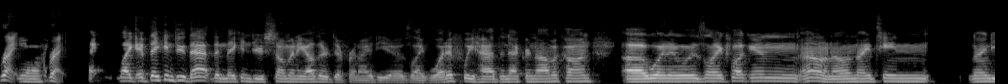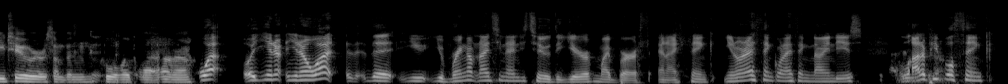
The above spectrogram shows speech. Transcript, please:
Right. Yeah. Right. Like if they can do that, then they can do so many other different ideas. Like what if we had the Necronomicon uh when it was like fucking I don't know, 1992 or something cool like that. I don't know. Well, well, you know, you know what? The you you bring up 1992, the year of my birth, and I think you know what I think when I think 90s. A lot of people think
